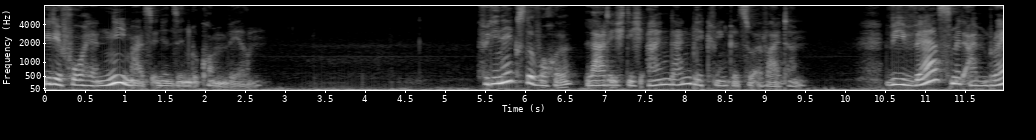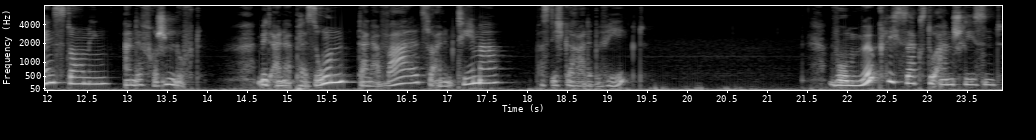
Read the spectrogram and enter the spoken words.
die dir vorher niemals in den Sinn gekommen wären. Für die nächste Woche lade ich dich ein, deinen Blickwinkel zu erweitern. Wie wär's mit einem Brainstorming an der frischen Luft? Mit einer Person deiner Wahl zu einem Thema, was dich gerade bewegt? Womöglich sagst du anschließend,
